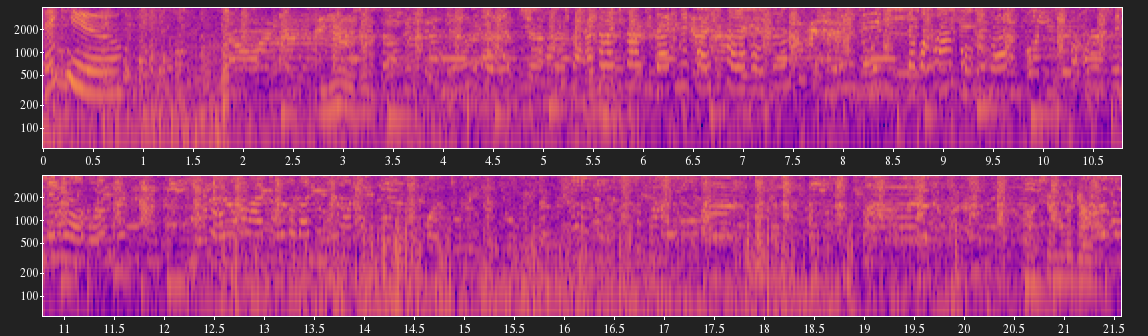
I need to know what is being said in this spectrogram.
Thank you. İniyoruz. Arkadaşlar bir dahakine karşı tarafa oturun. Birbirinize size bakan koltuklar. Önerim olsun. Akşamında gördüm.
